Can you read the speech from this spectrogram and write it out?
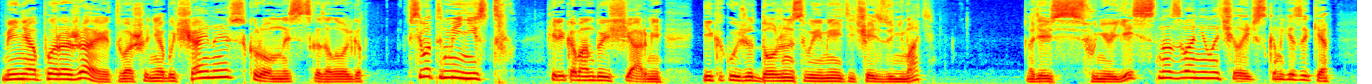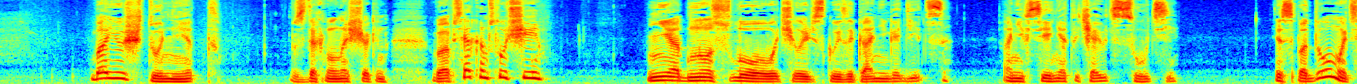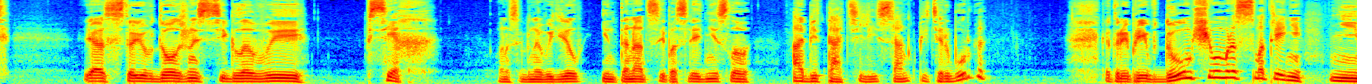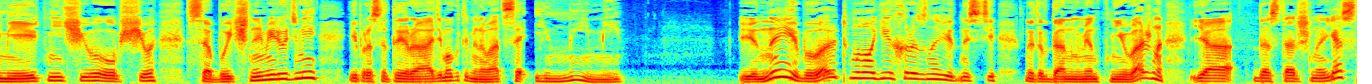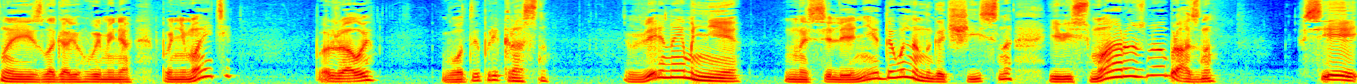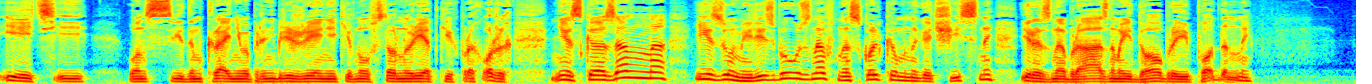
«Меня поражает ваша необычайная скромность», — сказала Ольга. «Всего-то министр или командующий армией. И какую же должность вы имеете честь занимать? Надеюсь, у нее есть название на человеческом языке?» «Боюсь, что нет», — вздохнул Нащекин. «Во всяком случае, ни одно слово человеческого языка не годится. Они все не отвечают сути. Если подумать, я стою в должности главы всех, он особенно выделил интонации последнее слово, обитателей Санкт-Петербурга, которые при вдумчивом рассмотрении не имеют ничего общего с обычными людьми и простоты ради могут именоваться иными. Иные бывают многих разновидностей, но это в данный момент не важно. Я достаточно ясно излагаю, вы меня понимаете? Пожалуй. Вот и прекрасно. Вверенное мне население довольно многочисленно и весьма разнообразно. Все эти он с видом крайнего пренебрежения кивнул в сторону редких прохожих. Несказанно изумились бы, узнав, насколько многочисленны и разнообразны мои добрые подданные.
